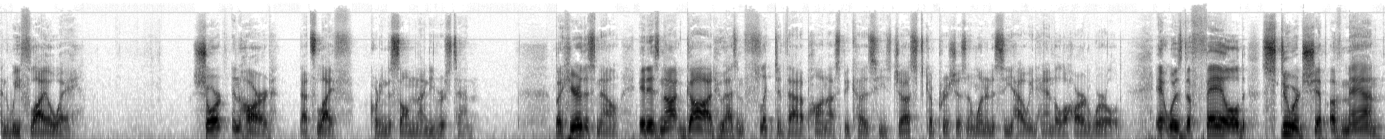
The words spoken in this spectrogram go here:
and we fly away. Short and hard, that's life, according to Psalm 90, verse 10. But hear this now it is not God who has inflicted that upon us because he's just capricious and wanted to see how we'd handle a hard world. It was the failed stewardship of man,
